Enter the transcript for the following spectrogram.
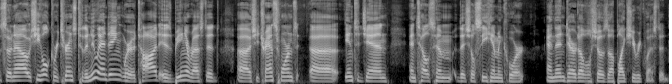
so now She Hulk returns to the new ending where Todd is being arrested. Uh, she transforms uh, into Jen and tells him that she'll see him in court. And then Daredevil shows up like she requested.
